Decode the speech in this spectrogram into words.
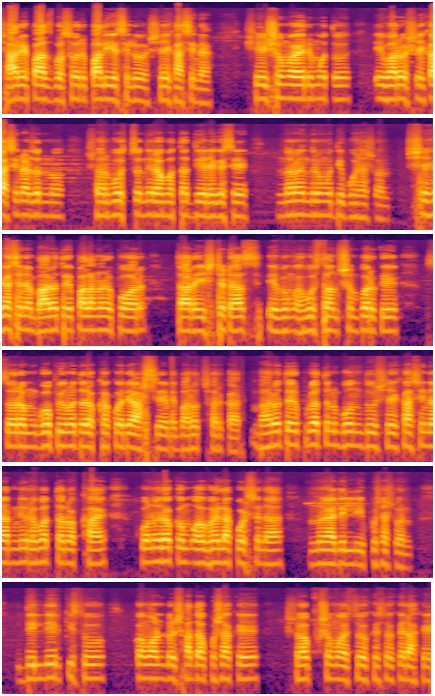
সাড়ে পাঁচ বছর পালিয়েছিল শেখ হাসিনা। সেই সময়ের মতো এবারও শেখ হাসিনার জন্য সর্বোচ্চ নিরাপত্তা দিয়ে রেখেছে নরেন্দ্র মোদী প্রশাসন। শেখ হাসিনা ভারতে পালানোর পর তার স্ট্যাটাস এবং অবস্থান সম্পর্কে চরম গোপনীয়তা রক্ষা করে আসছে ভারত সরকার। ভারতের পুরাতন বন্ধু শেখ হাসিনার নিরাপত্তা রক্ষায় কোনো রকম অবহেলা করছে না নয়াদিল্লি প্রশাসন। দিল্লির কিছু কমান্ডো সাদা পোশাকে সব সময় চোখে চোখে রাখে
